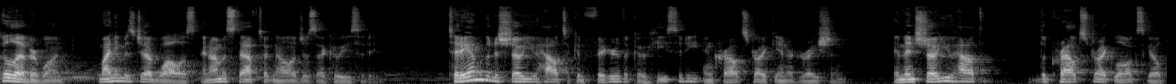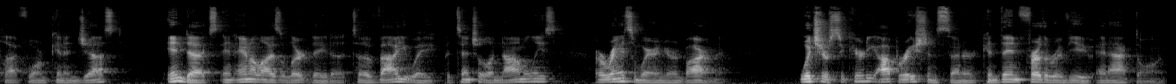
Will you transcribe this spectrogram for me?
Hello everyone, my name is Jed Wallace and I'm a staff technologist at Cohesity. Today I'm going to show you how to configure the Cohesity and CrowdStrike integration, and then show you how the CrowdStrike LogScale platform can ingest, index, and analyze alert data to evaluate potential anomalies or ransomware in your environment, which your Security Operations Center can then further review and act on.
